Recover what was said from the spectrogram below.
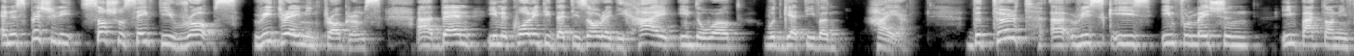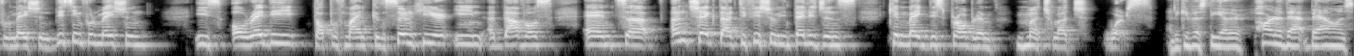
and especially social safety ropes, retraining programs, uh, then inequality that is already high in the world would get even higher. The third uh, risk is information, impact on information. Disinformation is already top of mind concern here in uh, Davos and uh, unchecked artificial intelligence can make this problem much, much worse. And to give us the other part of that balance,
